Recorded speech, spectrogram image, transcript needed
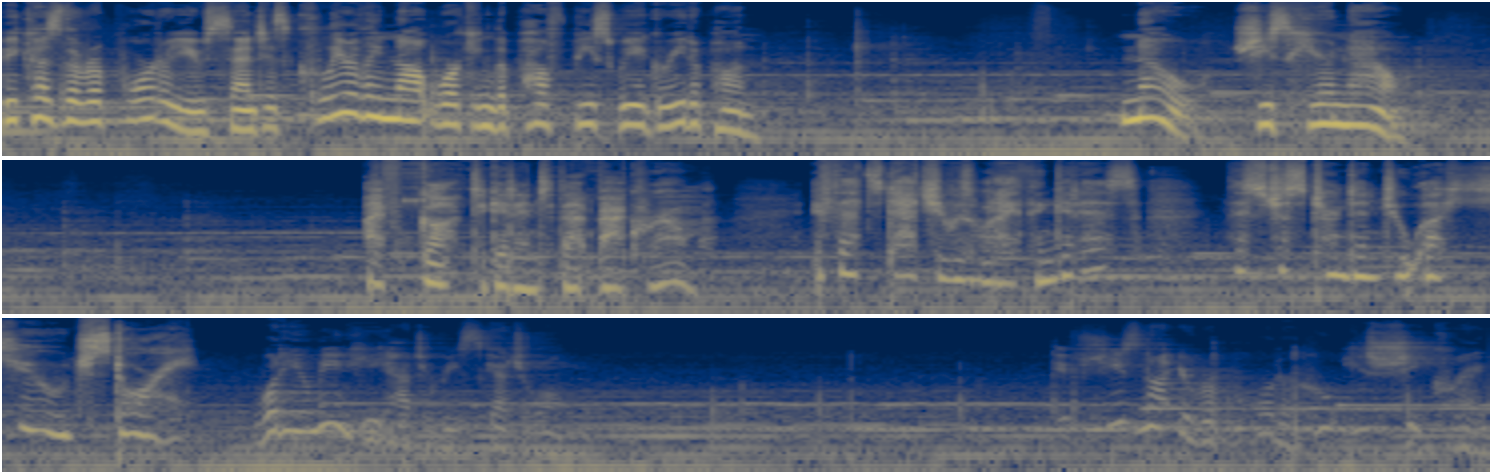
Because the reporter you sent is clearly not working the puff piece we agreed upon. No, she's here now. I've got to get into that back room. If that statue is what I think it is, this just turned into a huge story. What do you mean he had to reschedule? If she's not your reporter, who is she, Craig?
